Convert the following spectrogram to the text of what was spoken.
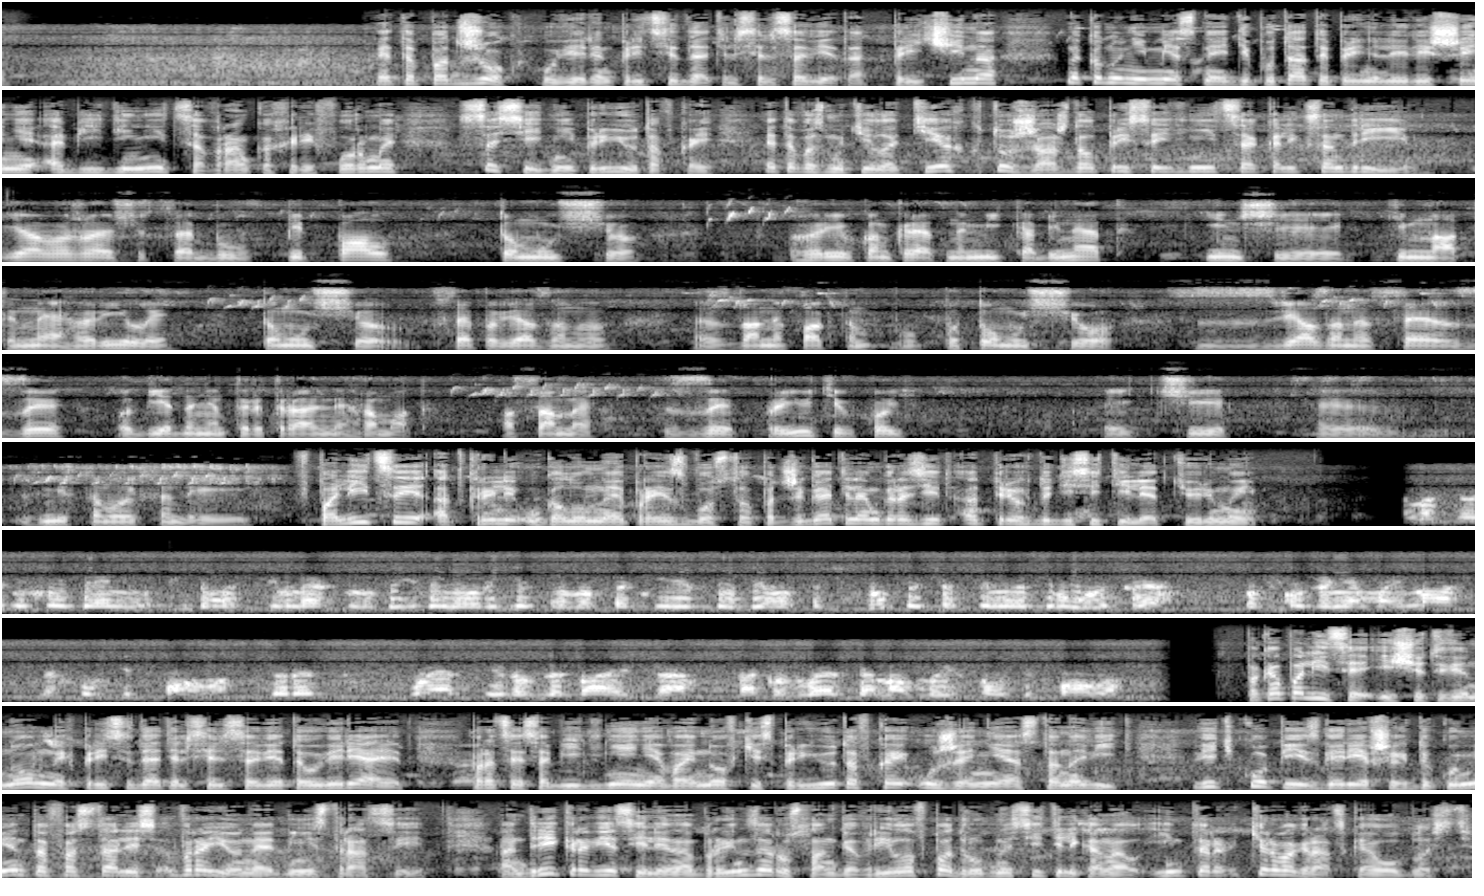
Это поджог, уверен председатель сельсовета. Причина – накануне местные депутаты приняли решение объединиться в рамках реформы с соседней Приютовкой. Это возмутило тех, кто жаждал присоединиться к Александрии. Я вважаю, що це був підпал, тому що горів конкретно мій кабінет, інші кімнати не горіли, тому що все пов'язано е, з даним фактом, по- по тому, що зв'язане все з об'єднанням територіальних громад, а саме з Приютівкою е, чи е, з містом Олександрією. В полиции открыли уголовное производство. Поджигателям грозит от 3 до 10 лет тюрьмы. На сьогоднішній день відомості внесено до єдиного реєстру за статтею 194 частиною 2 це пошкодження майна шляхом підпала. Серед версій розглядається також версія навмисного підпалу. Пока полиция ищет виновных, председатель сельсовета уверяет, процесс объединения Войновки с Приютовкой уже не остановить. Ведь копии сгоревших документов остались в районной администрации. Андрей Кровец, Елена Брынза, Руслан Гаврилов. Подробности телеканал Интер, Кировоградская область.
